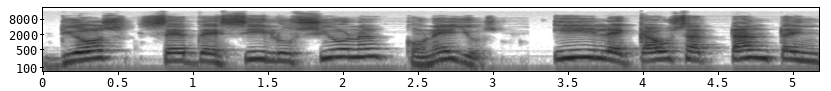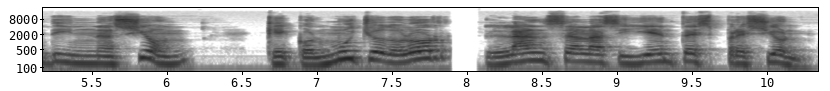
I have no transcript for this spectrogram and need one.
Dios se desilusiona con ellos y le causa tanta indignación que con mucho dolor lanza la siguiente expresión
